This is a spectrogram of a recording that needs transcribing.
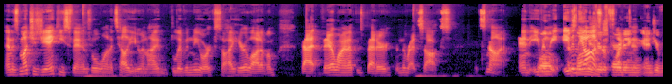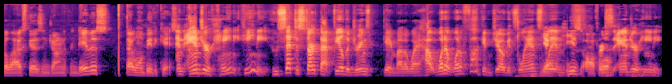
and as much as Yankees fans will want to tell you, and I live in New York, so I hear a lot of them that their lineup is better than the Red Sox. It's not, and even Well, the even as the odds you're reflect starting. Andrew Velazquez and Jonathan Davis, that won't be the case. And Andrew Heaney, Heaney, who's set to start that Field of Dreams game, by the way. How what a what a fucking joke! It's Lance yeah, Lynn he's awful. versus Andrew Heaney.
